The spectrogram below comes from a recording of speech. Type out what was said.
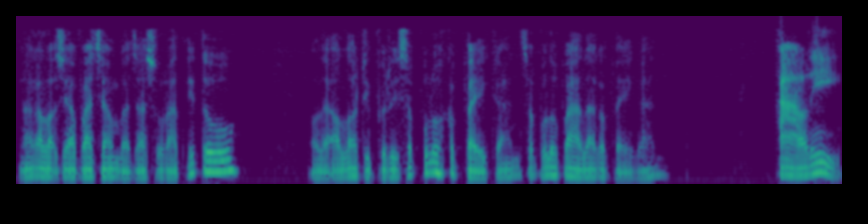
Nah kalau siapa aja membaca surat itu oleh Allah diberi sepuluh kebaikan, sepuluh pahala kebaikan. Kali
